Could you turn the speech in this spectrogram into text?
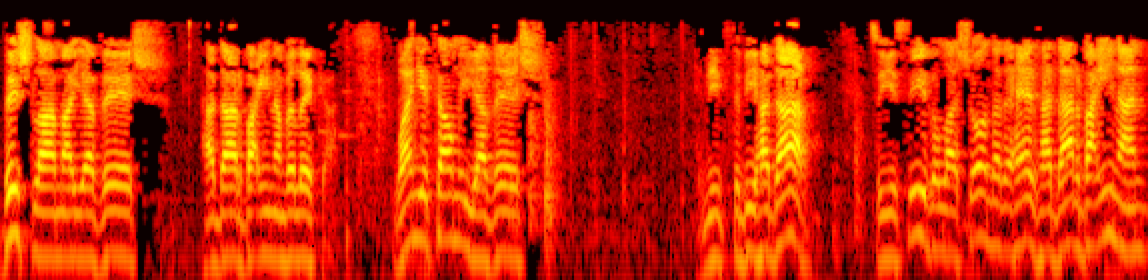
Bishlama Yavesh Hadar Ba'inam Veleka. When you tell me Yavesh, it needs to be Hadar. So you see the Lashon that it has Hadar Ba'inan,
